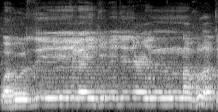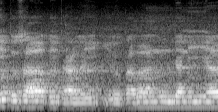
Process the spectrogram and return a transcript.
وهزي إليك بجذع النخلة تساقط عليك رطبا جنيا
